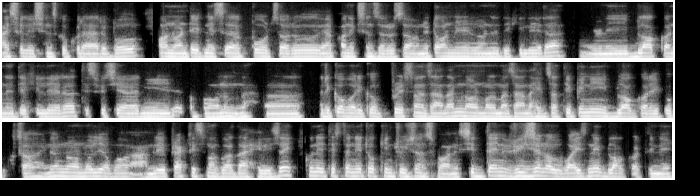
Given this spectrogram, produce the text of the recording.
आइसोलेसन्सको कुराहरू भयो अनवान्टेडनेस पोर्ट्सहरू या कनेक्सन्सहरू छ भने टर्मिनेट गर्नेदेखि लिएर अनि ब्लक गर्नेदेखि लिएर त्यसपछि अनि भनौँ न रिकभरीको प्रेसमा जाँदा पनि नर्मलमा जाँदाखेरि जति पनि ब्लक गरेको छ होइन नर्मली अब हामीले प्र्याक्टिसमा गर्दाखेरि चाहिँ कुनै त्यस्तो नेटवर्क इन्ट्रुजन्स भयो भने सिधै रिजनल वाइज नै ब्लक गरिदिने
